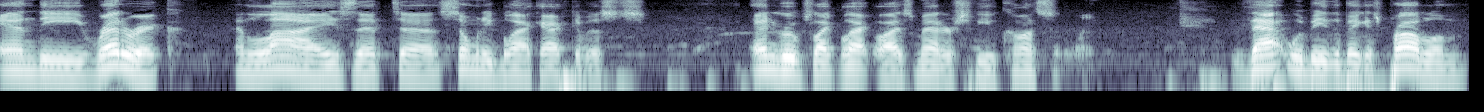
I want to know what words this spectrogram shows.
and the rhetoric and lies that uh, so many black activists and groups like Black Lives Matter spew constantly. That would be the biggest problem.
